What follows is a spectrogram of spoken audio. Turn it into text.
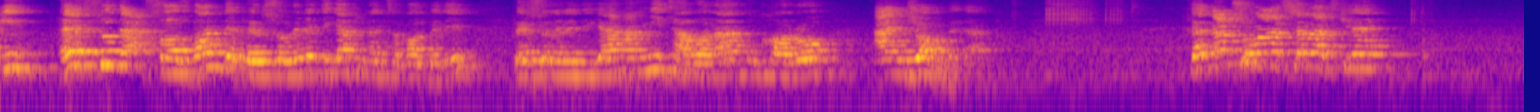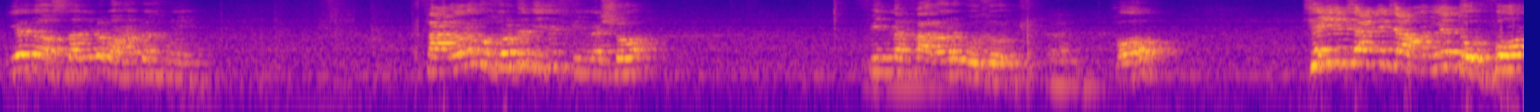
این حس رو در سازمان به پرسنل دیگرتون انتقال بدید پرسنل دیگر هم می‌توانند اون کار رو انجام بدن. خدمت شما عرض شود که یه داستانی رو با هم بخونیم. فرار بزرگ دیدید فیلمشو؟ فیلم فرار بزرگ. خب؟ طی جنگ جهانی دوم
